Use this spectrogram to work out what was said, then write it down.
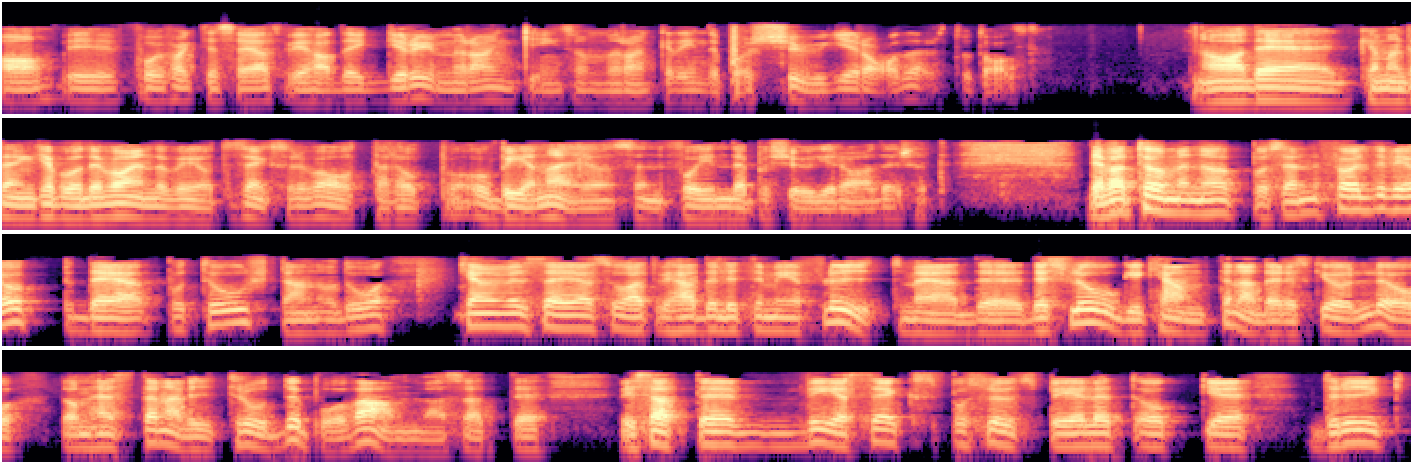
Ja, vi får ju faktiskt säga att vi hade grym ranking som rankade in det på 20 rader totalt. Ja, det kan man tänka på. Det var ändå V86 så det var åtta lopp och bena i och sen få in det på 20 rader. Så att det var tummen upp och sen följde vi upp det på torsdagen och då kan vi väl säga så att vi hade lite mer flyt med, eh, det slog i kanterna där det skulle och de hästarna vi trodde på vann va. Så att eh, vi satte V6 på slutspelet och eh, drygt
